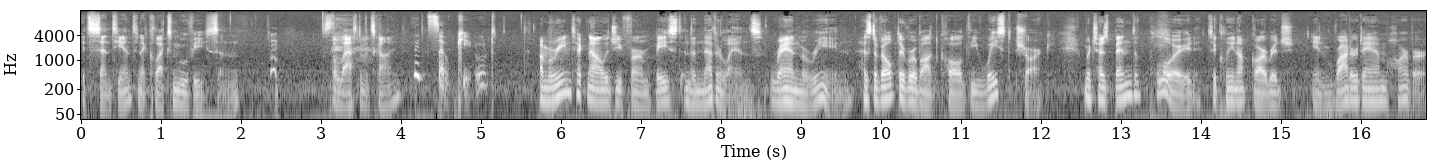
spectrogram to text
it's sentient and it collects movies and it's the last of its kind. It's so cute. A marine technology firm based in the Netherlands, Ran Marine, has developed a robot called the Waste Shark, which has been deployed to clean up garbage in Rotterdam Harbor.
